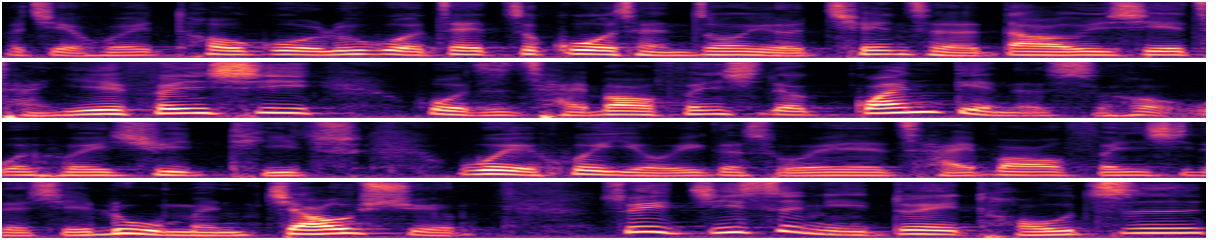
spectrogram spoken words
而且会透过如果在这过程中有牵扯到一些产业分析或者是财报分析的观点的时候，我也会去提出，我也会有一个所谓的财报分析的一些入门教学。所以，即使你对投资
